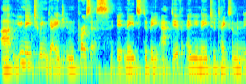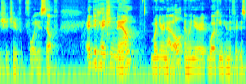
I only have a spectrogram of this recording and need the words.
Uh, you need to engage in the process. It needs to be active, and you need to take some initiative for yourself. Education now, when you're an adult and when you're working in the fitness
